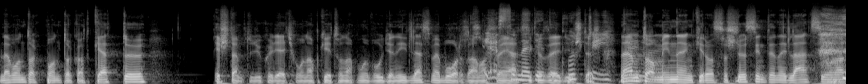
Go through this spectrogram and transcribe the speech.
levontak pontokat, kettő, és nem tudjuk, hogy egy hónap, két hónap múlva ugyanígy lesz, mert borzalmasan játszik az együttes. Nem tényleg. tudom, mindenki rossz, most őszintén egy lációnak.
